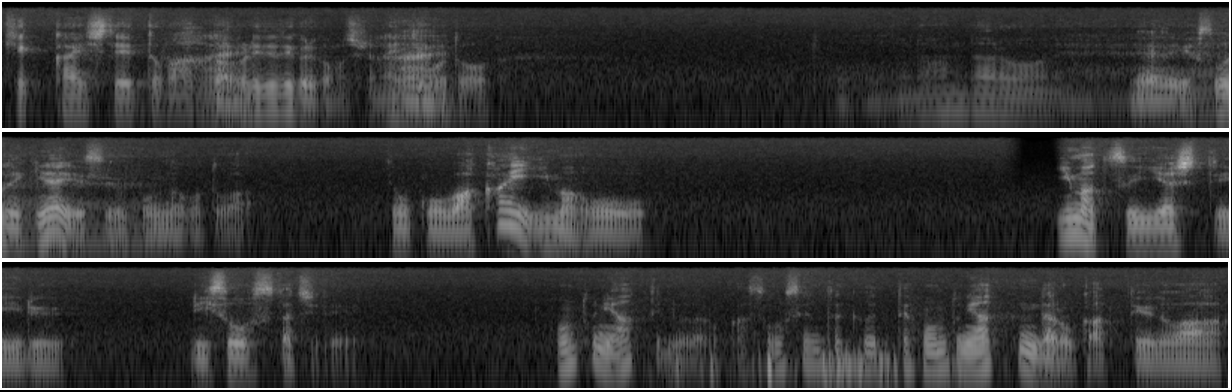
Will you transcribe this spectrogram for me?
決壊してドバッと溢れ出てくるかもしれないっていうこと、どうなんだろうね。予想できないですよこんなことは。でもこう若い今を今費やしているリソースたちで本当に合ってるのだろうか？その選択って本当に合ってるんだろうかっていうのは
